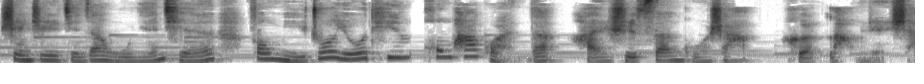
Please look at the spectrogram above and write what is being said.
甚至仅在五年前，风靡桌游厅、轰趴馆的还是三国杀和狼人杀。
